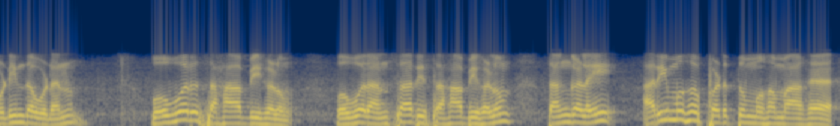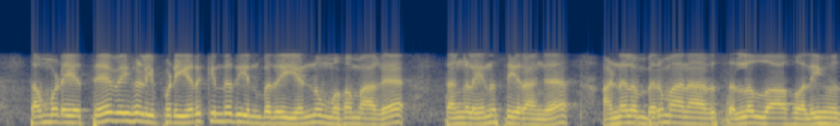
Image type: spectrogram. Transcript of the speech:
முடிந்தவுடன் ஒவ்வொரு சஹாபிகளும் ஒவ்வொரு அன்சாரி சஹாபிகளும் தங்களை அறிமுகப்படுத்தும் முகமாக தம்முடைய தேவைகள் இப்படி இருக்கின்றது என்பதை எண்ணும் முகமாக தங்களை என்ன செய்கிறாங்க அண்ணலம் பெருமானார் செல்லல்லாஹு அலைஹி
